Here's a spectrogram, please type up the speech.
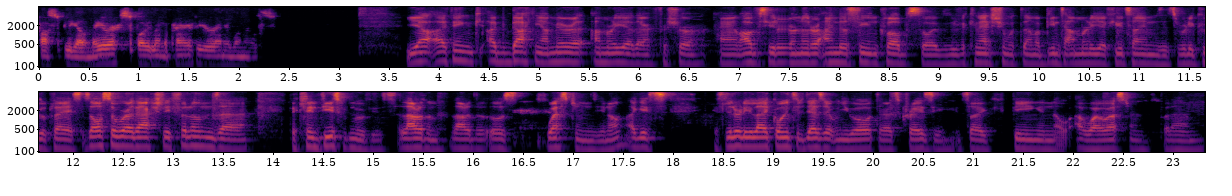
possibly Almeria spoiling the party or anyone else? Yeah, I think I'd be backing Almeria, Almeria there for sure. Um, obviously they're another Andalusian club, so I have a bit of a connection with them. I've been to Almeria a few times. It's a really cool place. It's also where they actually filmed uh, the Clint Eastwood movies. A lot of them, a lot of those westerns. You know, I guess it's literally like going to the desert when you go out there. It's crazy. It's like being in a, wild western. But um,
